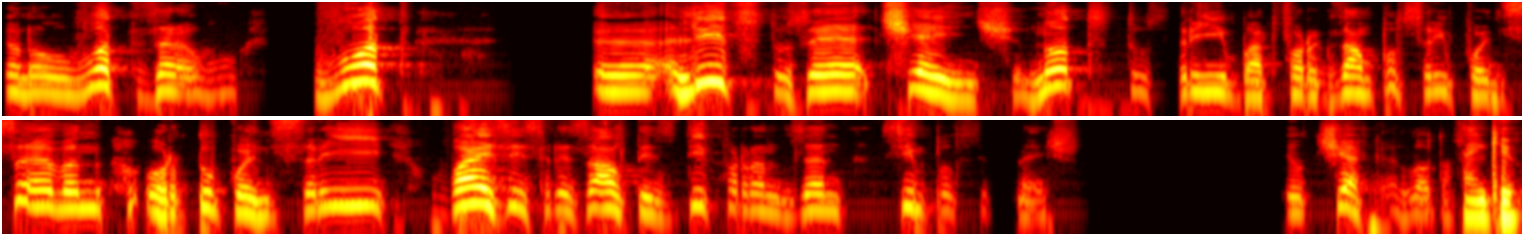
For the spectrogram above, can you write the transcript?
you know, what the, what uh, leads to the change, not to 3, but for example 3.7 or 2.3, why this result is different than simple simulation. We'll check a lot of Thank you.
